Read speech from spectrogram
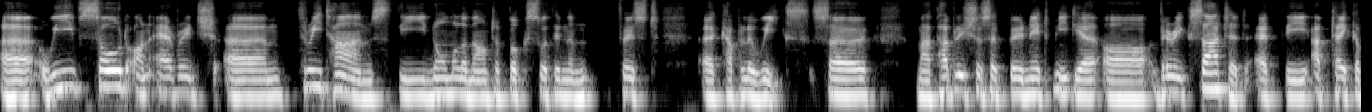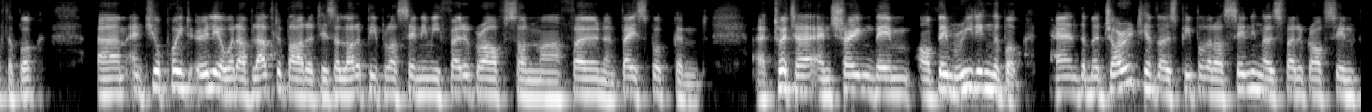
Uh, we've sold on average um, three times the normal amount of books within the first uh, couple of weeks. So my publishers at Burnet Media are very excited at the uptake of the book. Um, and to your point earlier, what I've loved about it is a lot of people are sending me photographs on my phone and Facebook and uh, Twitter and showing them of them reading the book. And the majority of those people that are sending those photographs in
